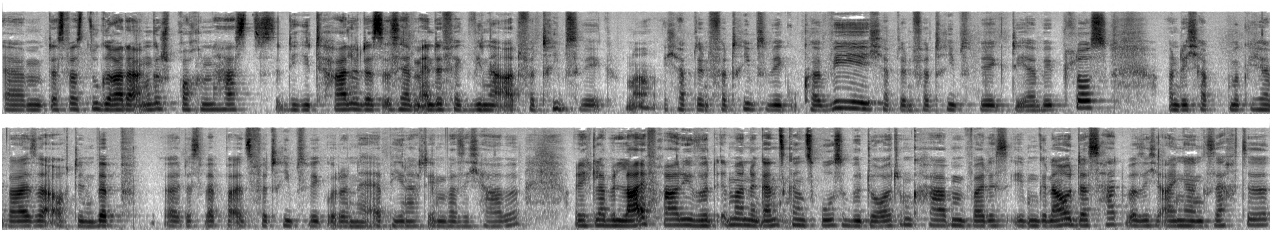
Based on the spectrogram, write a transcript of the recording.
das, was du gerade angesprochen hast, Digitale, das ist ja im Endeffekt wie eine Art Vertriebsweg. Ne? Ich habe den Vertriebsweg UKW, ich habe den Vertriebsweg DRW Plus und ich habe möglicherweise auch den Web, äh, das Web als Vertriebsweg oder eine App, je nachdem, was ich habe. Und ich glaube, Live-Radio wird immer eine ganz, ganz große Bedeutung haben, weil es eben genau das hat, was ich eingangs sagte,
